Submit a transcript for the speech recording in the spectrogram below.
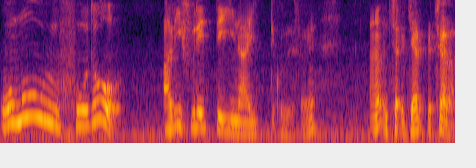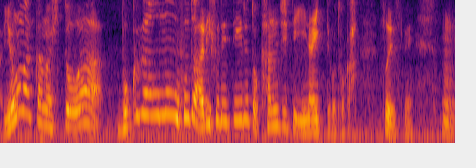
思うほどありふれていないってことですよね。あ違逆違う世の中の人は僕が思うほどありふれていると感じていないってことか。そうですね。うん。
